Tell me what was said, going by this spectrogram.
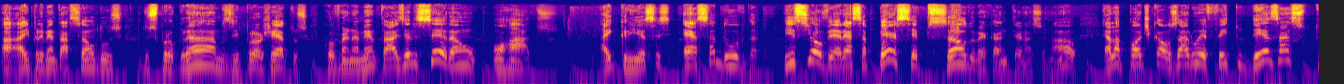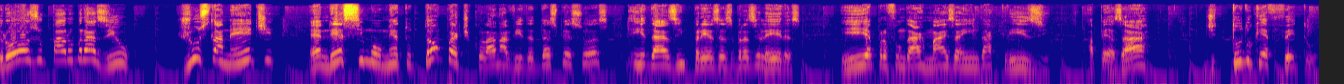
a, a implementação dos, dos programas e projetos governamentais, eles serão honrados? Aí cria-se essa dúvida. E se houver essa percepção do mercado internacional, ela pode causar um efeito desastroso para o Brasil. Justamente é nesse momento tão particular na vida das pessoas e das empresas brasileiras e aprofundar mais ainda a crise. Apesar de tudo que é feito,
